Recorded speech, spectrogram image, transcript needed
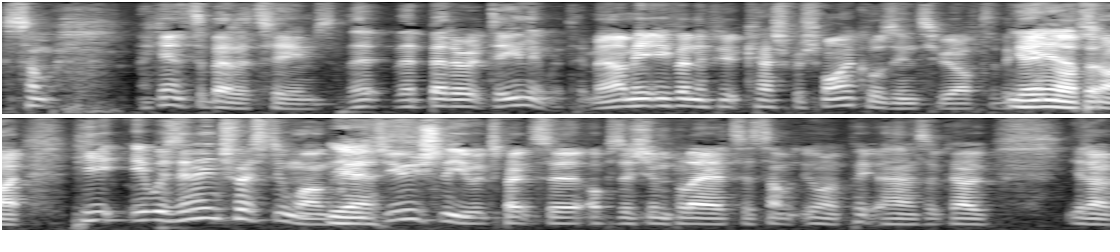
some against the better teams, they're, they're better at dealing with him. I mean, even if you Kasper Schmeichel's interview after the game Yeah, last night, he it was an interesting one because Yes. usually you expect an opposition player to some you want to put your hands up, go, you know,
